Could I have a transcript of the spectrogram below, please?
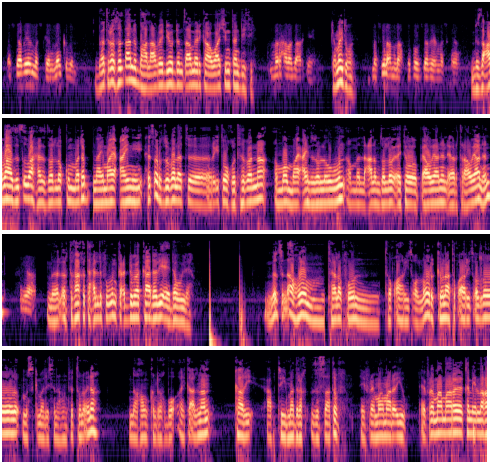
ኣስጋብሔር ይመስገን መን ክብል በትረ ስልጣን እብሃል ኣብ ረድዮ ድምፂ ኣሜሪካ ዋሽንግተን ዲሲ መርሓባ ዝዓርከይ ከመይ ትኾን መስገን ኣምላኽ ጽቡቅ እግዚኣብሔር ይመስገን። ብዛዕባ እዚ ጽባሕ ዘለኩም መደብ ናይ ማይ ዓይኒ ሕጽር ዝበለት ርእቶ ክትህበና እሞ ማይ ዓይኒ ዘለዉ እውን ኣብ መላእ ዓለም ዘለዉ ኢትዮጵያውያንን ኤርትራውያንን ያ መልእኽትኻ ክተሕልፍ እውን ክዕድመካ ደልየ እየ ደዊለ። ምስ ናሆም ተለፎን ተቋሪፁ ኣሎ ርክብና ተቋሪፁ ኣሎ ምስ ክመሊስና ክንፍትኖ ኢና ናሆም ክንረኽቦ ኣይከኣልናን ካሊእ ኣብቲ መድረኽ ዝሳተፍ ኤፍሬም ኣማረ እዩ ኤፍሬም ኣማረ ከመይ ኣለኻ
